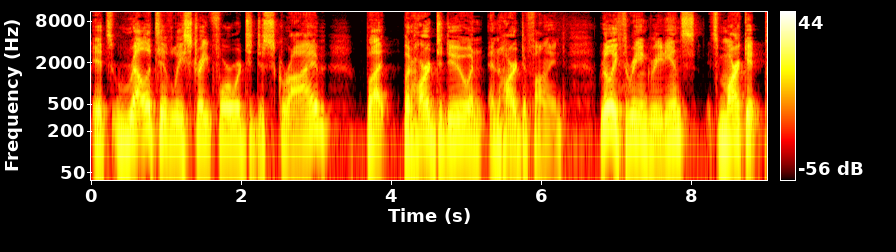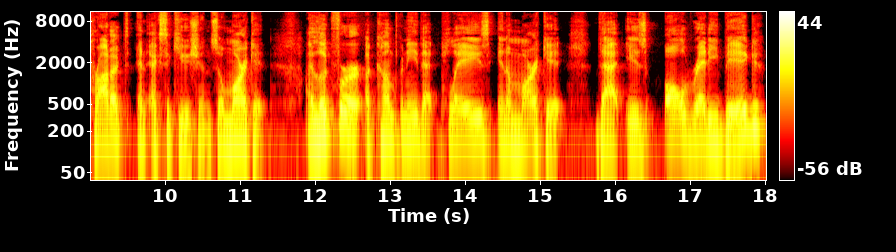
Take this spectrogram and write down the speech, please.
it's relatively straightforward to describe, but but hard to do and, and hard to find. Really, three ingredients: it's market, product, and execution. So, market I look for a company that plays in a market that is already big,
